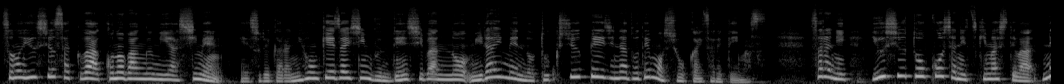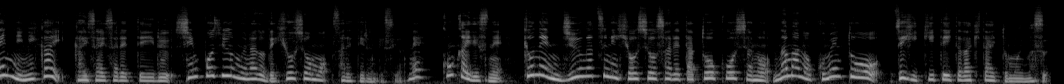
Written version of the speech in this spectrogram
その優秀作はこの番組や紙面それから日本経済新聞電子版の未来面の特集ページなどでも紹介されています。さらに優秀投稿者につきましては年に2回開催されているシンポジウムなどで表彰もされてるんですよね。今回ですね去年10月に表彰された投稿者の生のコメントをぜひ聞いていただきたいと思います。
